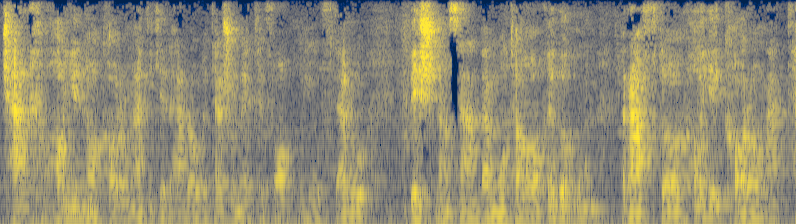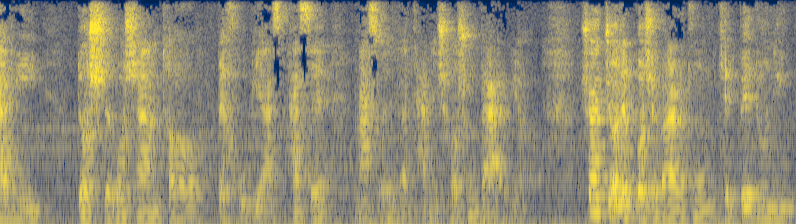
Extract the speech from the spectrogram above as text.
چرخه های ناکارآمدی که در رابطهشون اتفاق میفته رو بشناسن و متعاقب اون رفتارهای کارآمدتری داشته باشن تا به خوبی از پس مسائل و تنش هاشون بر بیان شاید جالب باشه براتون که بدونید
